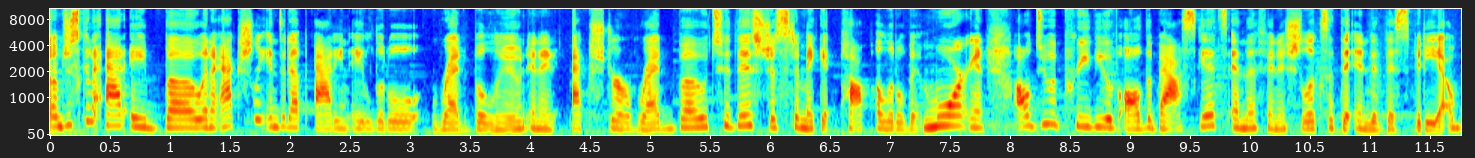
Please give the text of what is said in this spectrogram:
So I'm just gonna add a bow and I actually ended up adding a little red balloon and an extra red bow to this just to make it pop a little bit more. And I'll do a preview of all the baskets and the finished looks at the end of this video.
